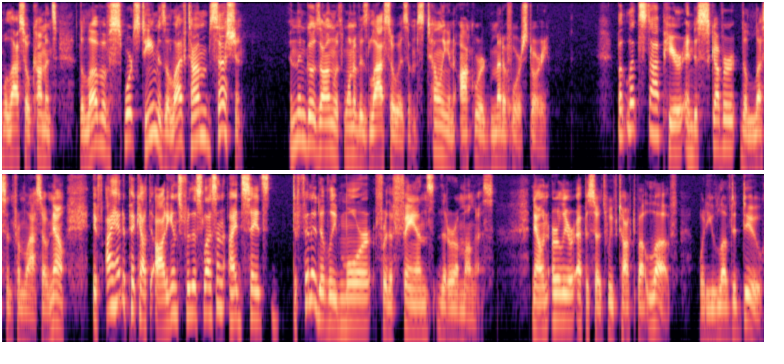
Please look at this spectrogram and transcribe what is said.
Well, Lasso comments, the love of sports team is a lifetime obsession, and then goes on with one of his Lassoisms, telling an awkward metaphor story. But let's stop here and discover the lesson from Lasso. Now, if I had to pick out the audience for this lesson, I'd say it's definitively more for the fans that are among us. Now, in earlier episodes, we've talked about love. What do you love to do?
